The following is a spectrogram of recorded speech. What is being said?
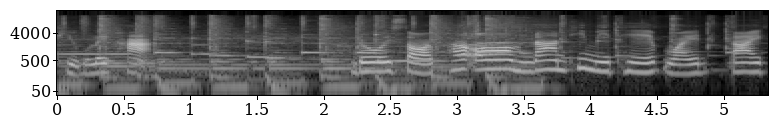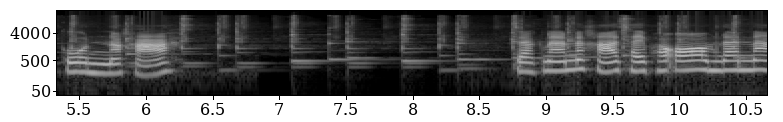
ผิวเลยค่ะ โดยสอดผ้าอ้อมด้านที่มีเทปไว้ใต้ก้นนะคะ จากนั้นนะคะใช้ผ้าอ้อมด้านหน้า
